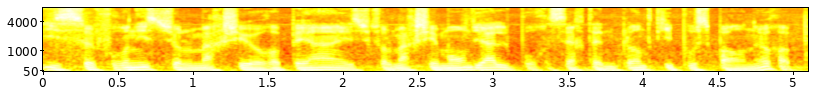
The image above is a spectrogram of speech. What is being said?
Ils se fournissent sur le marché européen et sur le marché mondial pour certaines plantes qui poussent pas en Europe.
